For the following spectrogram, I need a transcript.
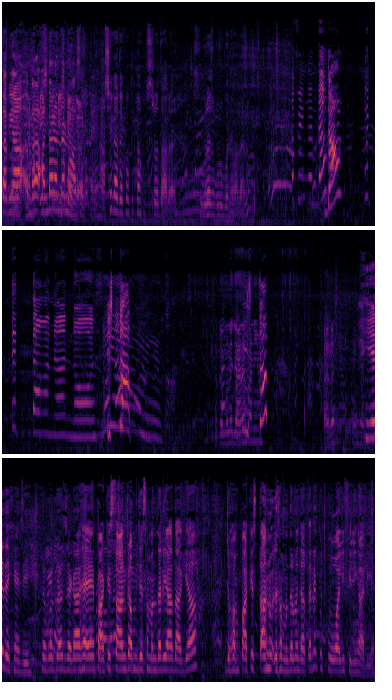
सब यहाँ मतलब मतलब अंदर अंदर नहा सकते हैं हाँ। पीछे का देखो कितना खूबसूरत आ रहा है। सूरज गुरु होने वाला है ना। डाउन स्टॉप है ये देखें जी ज़बरदस्त जगह है पाकिस्तान का। मुझे समंदर याद आ गया जो हम पाकिस्तान वाले समंदर में जाते हैं ना कुछ वो वाली फीलिंग आ रही है।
